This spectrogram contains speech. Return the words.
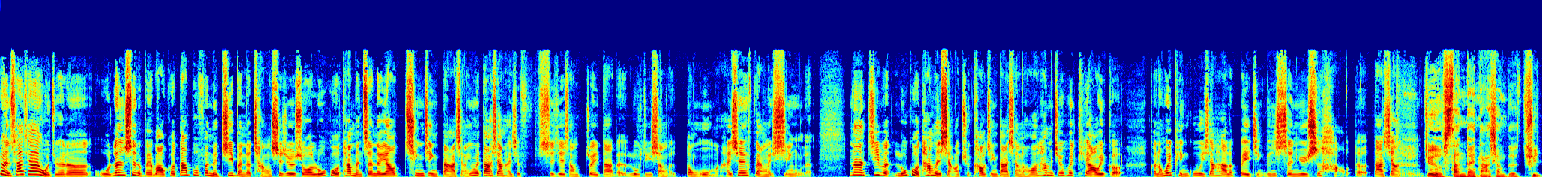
本上现在我觉得我认识的背包客，大部分的基本的尝试就是说，如果他们真的要亲近大象，因为大象还是世界上最大的陆地上的动物嘛，还是非常的吸引人。那基本如果他们想要去靠近大象的话，他们就会挑一个可能会评估一下它的背景跟声誉是好的大象营，就有善待大象的去。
